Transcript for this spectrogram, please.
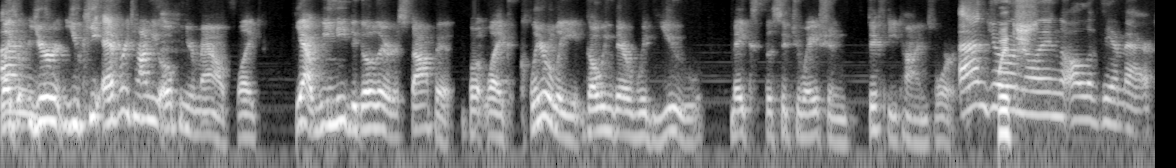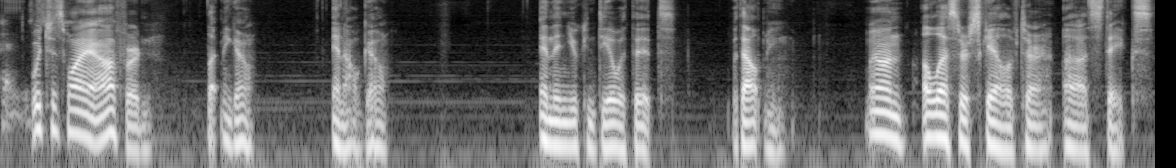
Like Um, you're you keep every time you open your mouth, like, yeah, we need to go there to stop it, but like clearly going there with you makes the situation 50 times worse. And you're Which- annoying all of the Americans. Which is why I offered, let me go, and I'll go. And then you can deal with it without me on a lesser scale of ter- uh, stakes.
